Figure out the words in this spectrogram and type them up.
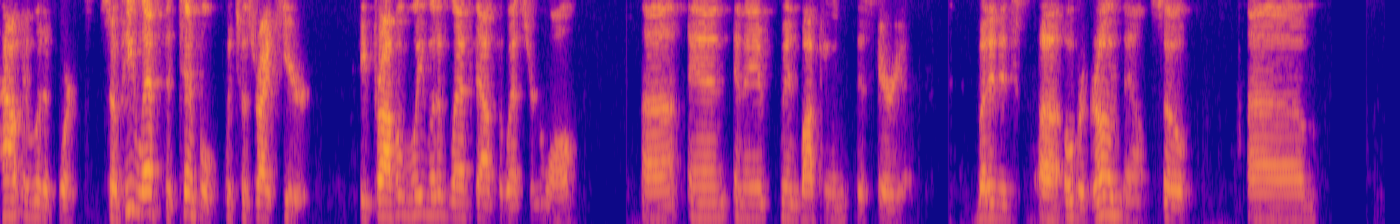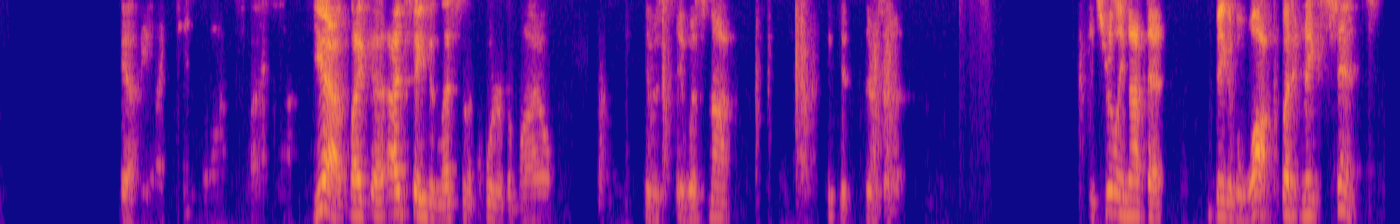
how it would have worked. So if he left the temple, which was right here, he probably would have left out the western wall uh, and and they've been blocking this area, but it is uh, overgrown now. So um, Yeah. Like ten blocks, five blocks. Yeah, like uh, I'd say even less than a quarter of a mile. It was, it was not, I think that there's a, it's really not that big of a walk, but it makes sense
